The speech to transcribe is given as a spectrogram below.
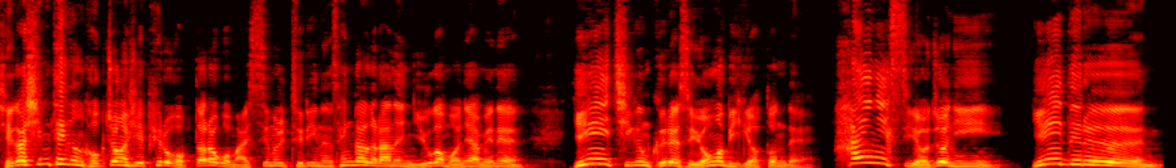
제가 심택은 걱정하실 필요가 없다라고 말씀을 드리는 생각을 하는 이유가 뭐냐면은 얘 지금 그래서 영업이익이 어떤데 하이닉스 여전히 얘들은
